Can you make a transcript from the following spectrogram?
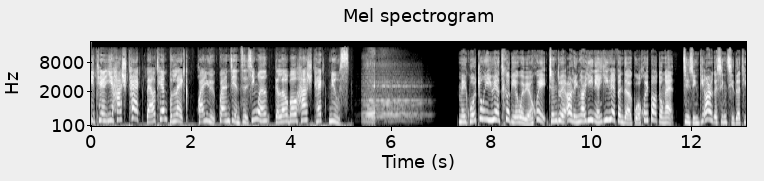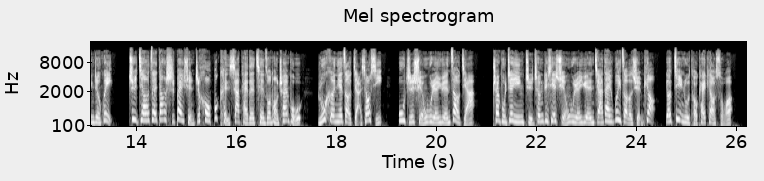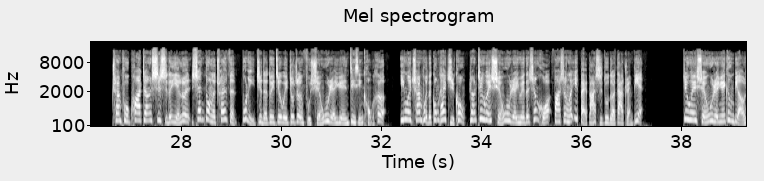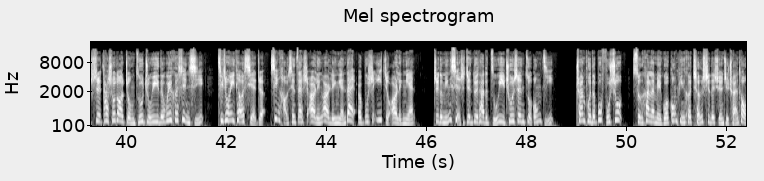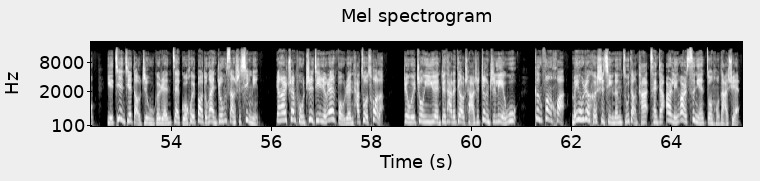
一天一 hashtag 聊天不累，寰宇关键字新闻 global hashtag news。美国众议院特别委员会针对二零二一年一月份的国会暴动案进行第二个星期的听证会，聚焦在当时败选之后不肯下台的前总统川普如何捏造假消息，诬指选务人员造假。川普阵营指称这些选务人员夹带伪造的选票，要进入投开票所。川普夸张失实的言论煽动了川粉不理智地对这位州政府选务人员进行恐吓，因为川普的公开指控让这位选务人员的生活发生了一百八十度的大转变。这位选务人员更表示，他收到种族主义的威吓信息，其中一条写着：“幸好现在是二零二零年代，而不是一九二零年。”这个明显是针对他的族裔出身做攻击。川普的不服输损害了美国公平和诚实的选举传统，也间接导致五个人在国会暴动案中丧失性命。然而，川普至今仍然否认他做错了，认为众议院对他的调查是政治猎巫，更放话没有任何事情能阻挡他参加二零二四年总统大选。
